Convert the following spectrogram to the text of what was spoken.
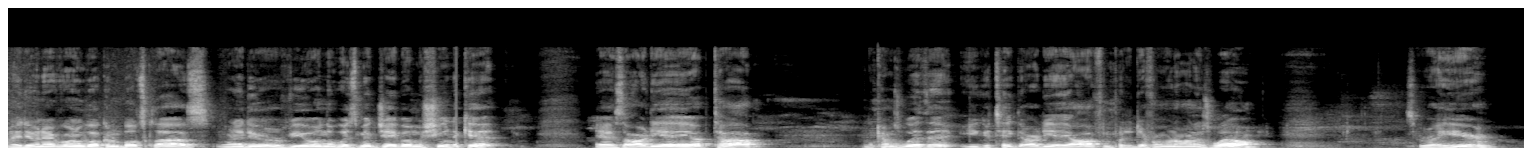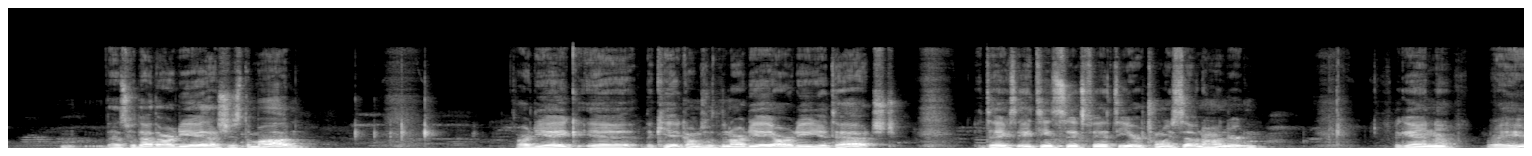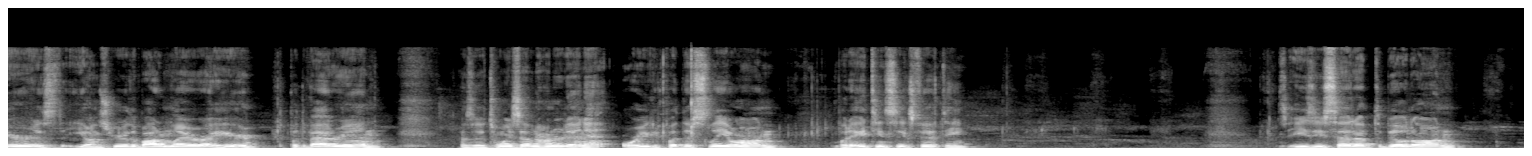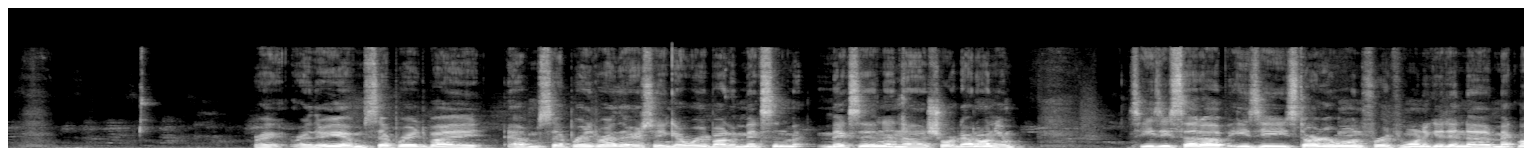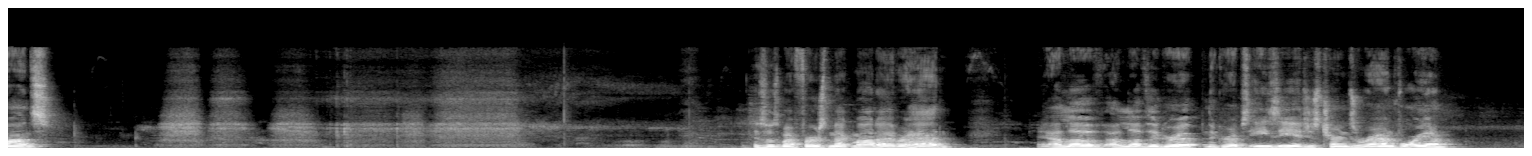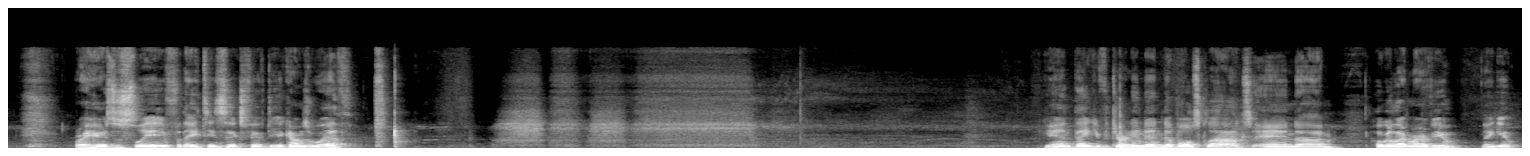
How you doing everyone? Welcome to Boltz Cloudz. I want to do a review on the Wismec JayBo Machina kit. It has the RDA up top. And it comes with it. You could take the RDA off and put a different one on as well. So right here. That's without the RDA. That's just a mod. RDA, uh, the kit comes with an RDA already attached. It takes 18650 or 2700. Again, right here is you unscrew the bottom layer right here to put the battery in. There's a 2700 in it, or you could put the sleeve on, put an 18650. It's easy setup to build on. Right, right there you have them separated by have them separated right there, so you ain't got to worry about them mixing, mixing and uh, shorting out on you. It's easy setup, easy starter one for if you want to get into mech mods. This was my first mech mod I ever had. And I love I love the grip. The grip's easy. It just turns around for you. Right here's the sleeve for the 18650 it comes with. Again, thank you for turning in to Boltz Cloudz, and um, hope you like my review. Thank you.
